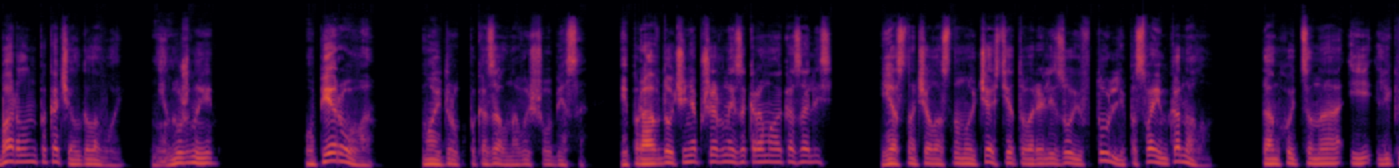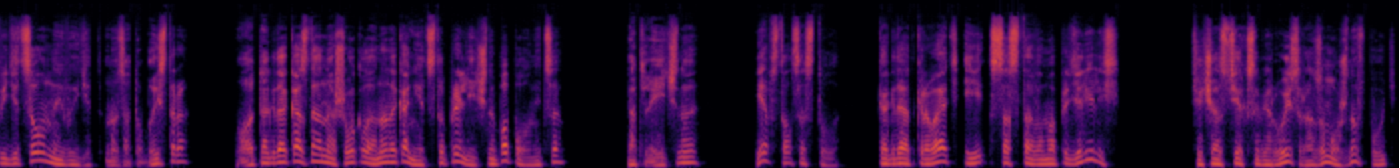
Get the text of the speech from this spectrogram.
Барлон покачал головой. «Не нужны». «У первого», — мой друг показал на высшего беса, — «и правда очень обширные закрома оказались. Я сначала основную часть этого реализую в Тулле по своим каналам. Там хоть цена и ликвидационная выйдет, но зато быстро. Вот тогда казна нашего клана наконец-то прилично пополнится. Отлично. Я встал со стула. Когда открывать и с составом определились? Сейчас всех соберу, и сразу можно в путь.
